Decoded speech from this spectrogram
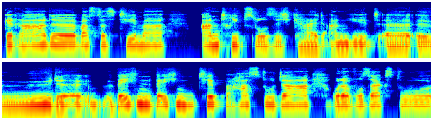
gerade was das Thema Antriebslosigkeit angeht, äh, äh müde. Welchen, welchen Tipp hast du da oder wo sagst du,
